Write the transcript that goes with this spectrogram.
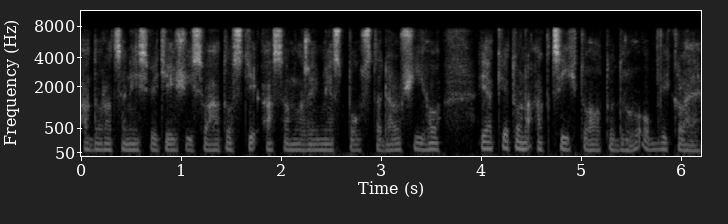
adorace nejsvětější svátosti a samozřejmě spousta dalšího, jak je to na akcích tohoto druhu obvyklé.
